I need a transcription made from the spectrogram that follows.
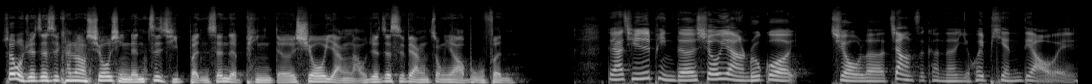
所以我觉得这是看到修行人自己本身的品德修养啦，我觉得这是非常重要部分。对啊，其实品德修养如果久了，这样子可能也会偏掉哎。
